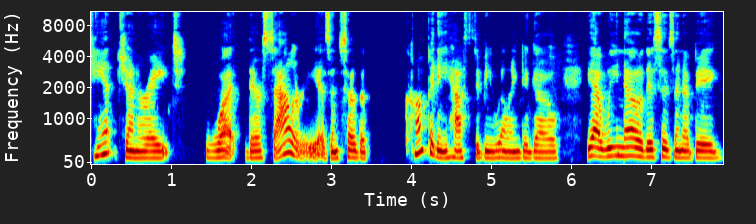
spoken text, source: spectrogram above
can't generate what their salary is. And so the company has to be willing to go, yeah, we know this isn't a big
